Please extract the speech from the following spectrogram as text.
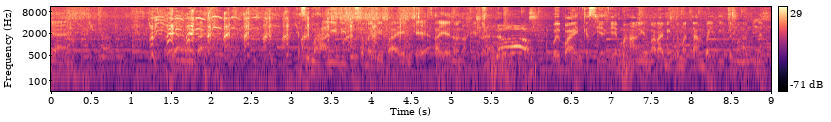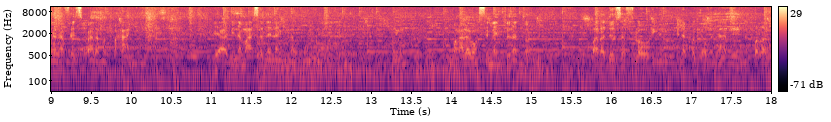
Ayan. Ayan. Kasi mahangin dito sa may baybayin. Kaya, ayan o, nakita mo. Baybayin kasi yan, kaya mahangin. Maraming tumatambay dito mga pinagpala friends para magpahangin. Kaya binamasa na lang na muna yung pangalawang semento na to para doon sa flooring yung pinapagawa natin na parang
